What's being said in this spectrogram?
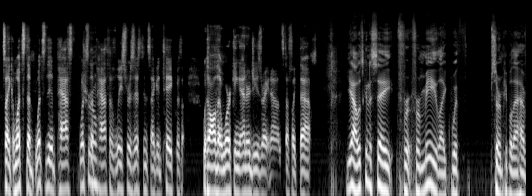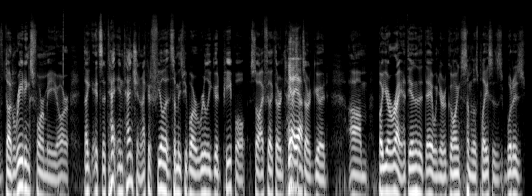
It's like what's the what's the path what's True. the path of least resistance I could take with with all the working energies right now and stuff like that. Yeah, I was gonna say for for me, like with certain people that have done readings for me, or like it's a te- intention. I could feel that some of these people are really good people, so I feel like their Yeah, yeah. intentions are good. Um, but you're right. At the end of the day, when you're going to some of those places, what is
